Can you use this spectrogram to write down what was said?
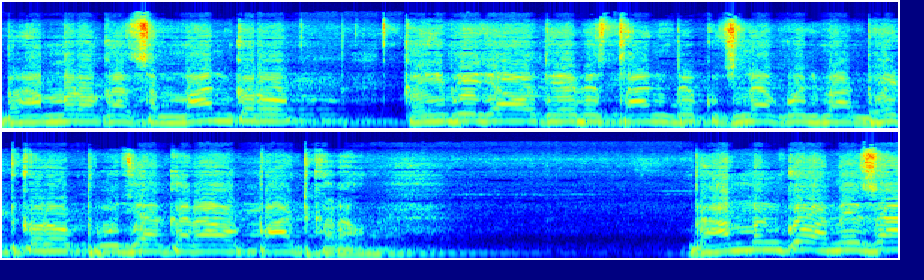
ब्राह्मणों का सम्मान करो, कहीं भी जाओ देव स्थान पे कुछ ना कुछ भेंट करो, पूजा कराओ, पाठ कराओ। ब्राह्मण को हमेशा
